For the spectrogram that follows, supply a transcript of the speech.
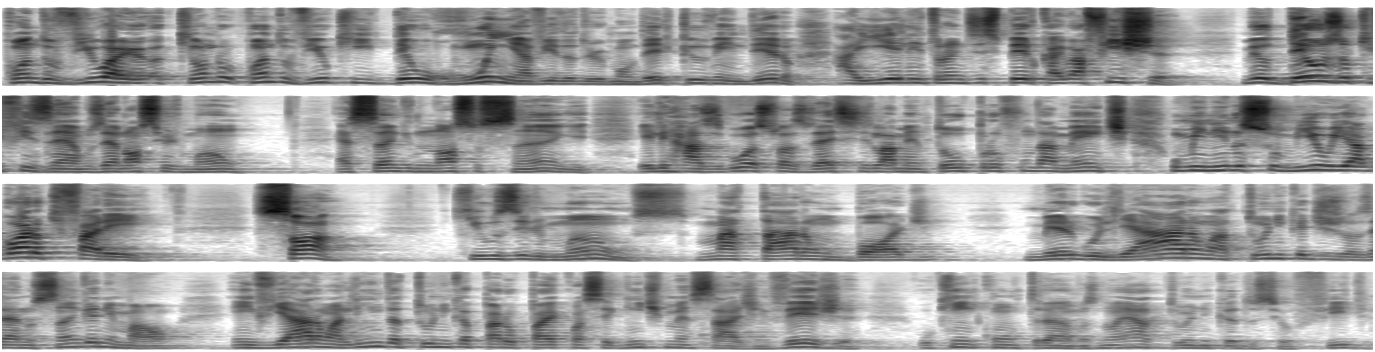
quando viu, a, quando, quando viu que deu ruim a vida do irmão dele, que o venderam, aí ele entrou em desespero, caiu a ficha. Meu Deus, o que fizemos? É nosso irmão é sangue do nosso sangue. Ele rasgou as suas vestes e lamentou profundamente. O menino sumiu e agora o que farei? Só que os irmãos mataram um bode, mergulharam a túnica de José no sangue animal, enviaram a linda túnica para o pai com a seguinte mensagem: Veja, o que encontramos não é a túnica do seu filho?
